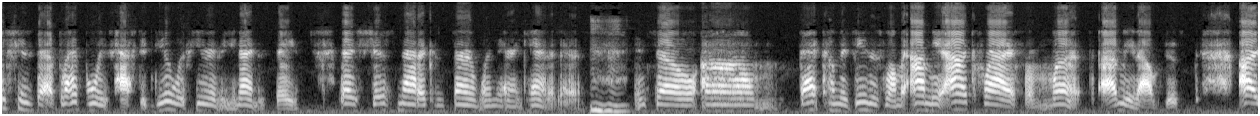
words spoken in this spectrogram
issues that black boys have to deal with here in the United States that's just not a concern when they're in Canada. Mm-hmm. And so um, that come to Jesus moment. I mean, I cried for months. I mean, I was just, I,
